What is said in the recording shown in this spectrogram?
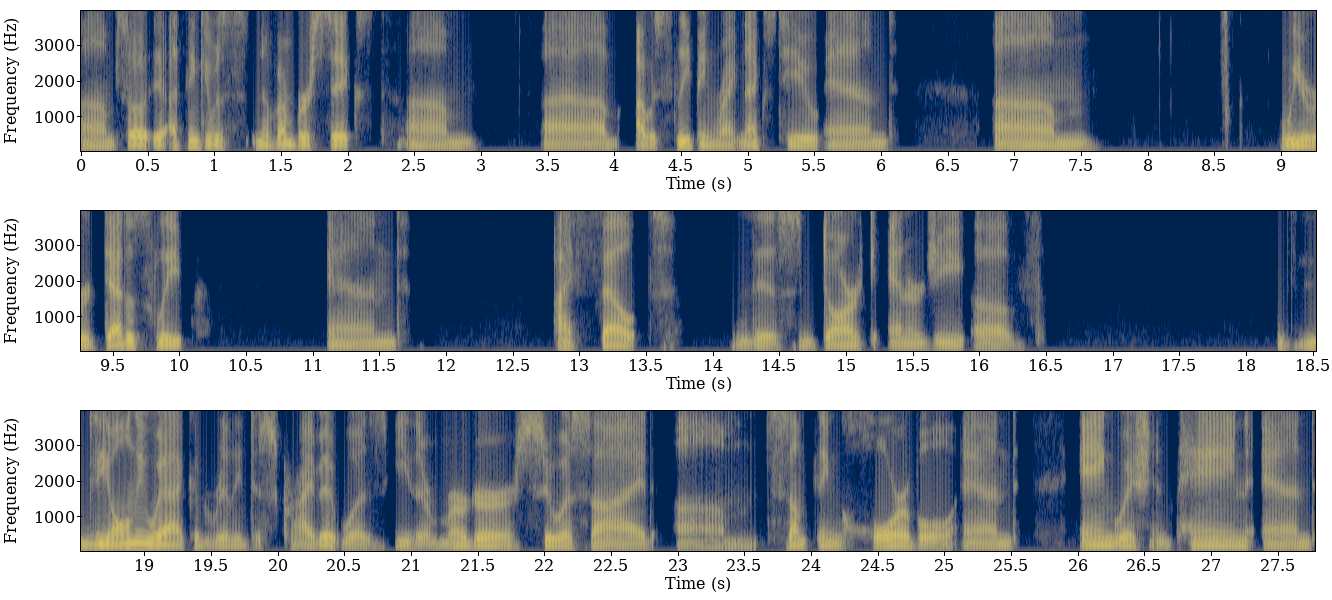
um, so i think it was november 6th um, um, I was sleeping right next to you, and um, we were dead asleep, and I felt this dark energy of the only way I could really describe it was either murder, suicide, um, something horrible, and anguish and pain. And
